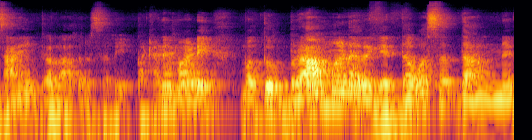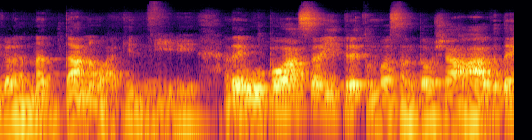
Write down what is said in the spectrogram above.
ಸಾಯಂಕಾಲ ಆದರೂ ಸರಿ ಪಠಣೆ ಮಾಡಿ ಮತ್ತು ಬ್ರಾಹ್ಮಣರಿಗೆ ದವಸ ಧಾನ್ಯಗಳನ್ನು ದಾನವಾಗಿ ನೀಡಿ. ಅಂದರೆ ಉಪವಾಸ ಇದ್ದರೆ ತುಂಬ ಸಂತೋಷ, ಆಗದೇ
